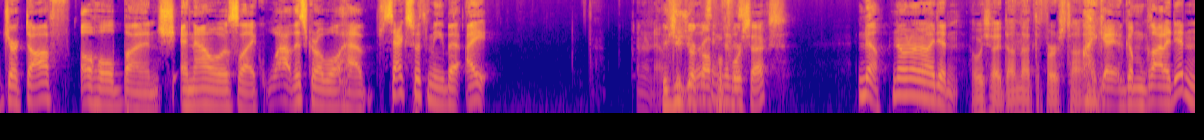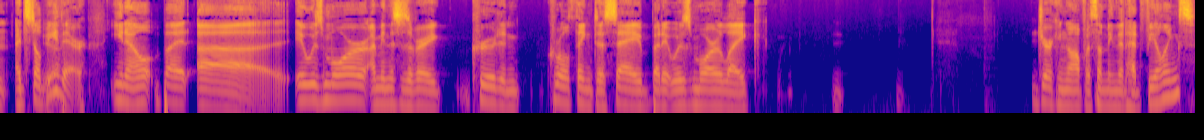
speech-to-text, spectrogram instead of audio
jerked off a whole bunch, and now it was like, wow, this girl will have sex with me, but I, I don't know. Did you Should jerk off listen to before this? sex? No, no, no, no, I didn't. I wish I had done that the first time. I, I'm glad I didn't. I'd still be Yeah. there, you know. But uh, it was more. I mean, this is a very crude and cruel thing to say, but it was more like jerking off with something that had feelings.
